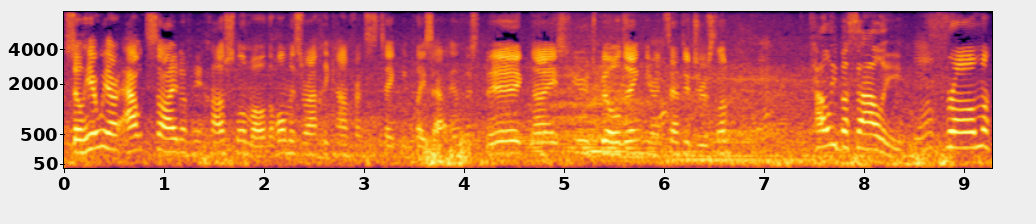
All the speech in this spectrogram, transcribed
So here we are outside of Heichal Shlomo. The whole Mizrachi conference is taking place out in this big, nice, huge building here in Center Jerusalem. Tali Basali from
